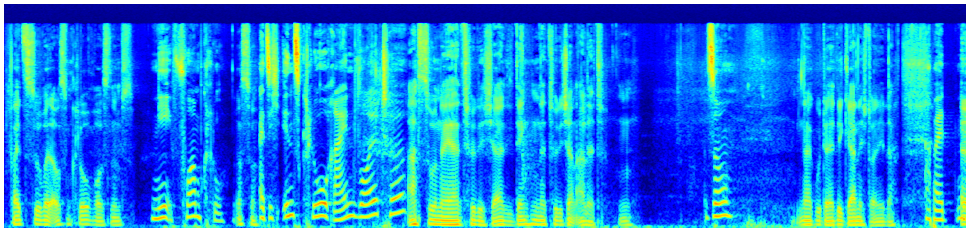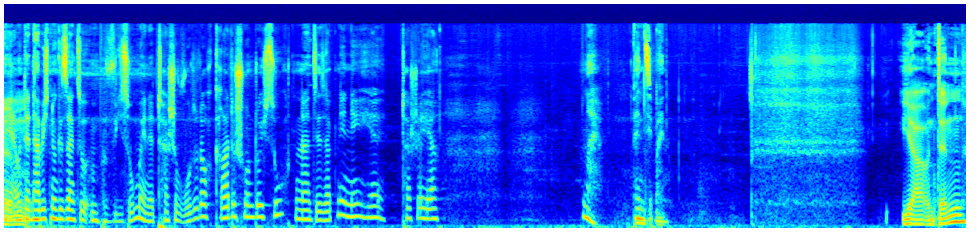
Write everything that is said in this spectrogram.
falls du was aus dem Klo rausnimmst. Nee, vorm Klo. Achso. Als ich ins Klo rein wollte, Ach so, naja, natürlich, ja, die denken natürlich an alles. Hm. so, Na gut, da hätte ich gar nicht dran gedacht. Aber nee, Ähm. und dann habe ich nur gesagt, so, "Ähm, wieso, meine Tasche wurde doch gerade schon durchsucht. Und dann hat sie gesagt, nee, nee, hier, Tasche her. Naja, wenn Sie meinen. Ja, und dann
